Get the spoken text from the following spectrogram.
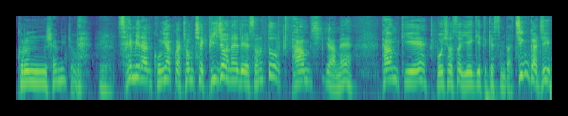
그런 셈이죠. 네. 예. 세밀한 공약과 정책 비전에 대해서는 또 다음 시간에 다음 기회에 모셔서 얘기 듣겠습니다. 지금까지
